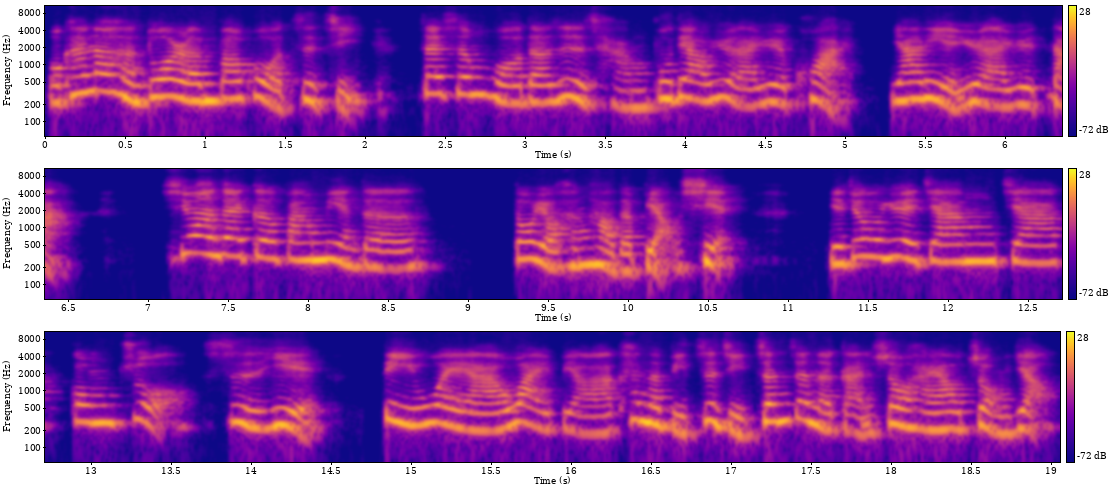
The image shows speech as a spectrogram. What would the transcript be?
我看到很多人，包括我自己。在生活的日常步调越来越快，压力也越来越大，希望在各方面的都有很好的表现，也就越将家工作、事业、地位啊、外表啊看得比自己真正的感受还要重要，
